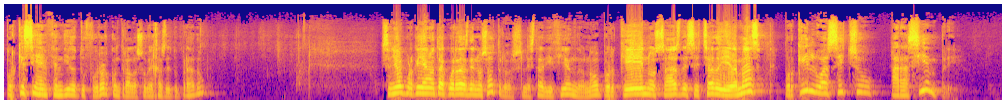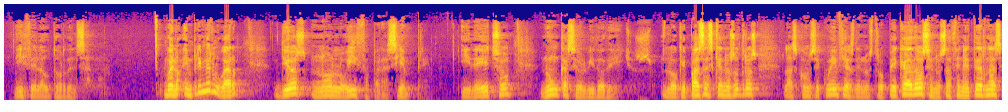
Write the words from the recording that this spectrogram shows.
¿Por qué se ha encendido tu furor contra las ovejas de tu prado? Señor, ¿por qué ya no te acuerdas de nosotros? Le está diciendo, ¿no? ¿Por qué nos has desechado? Y además, ¿por qué lo has hecho para siempre? Dice el autor del Salmo. Bueno, en primer lugar, Dios no lo hizo para siempre. Y de hecho, nunca se olvidó de ellos. Lo que pasa es que a nosotros las consecuencias de nuestro pecado se nos hacen eternas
